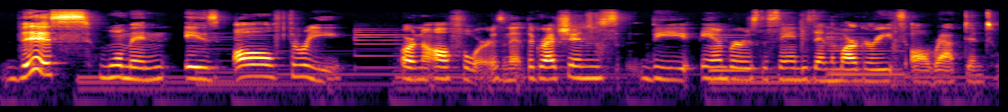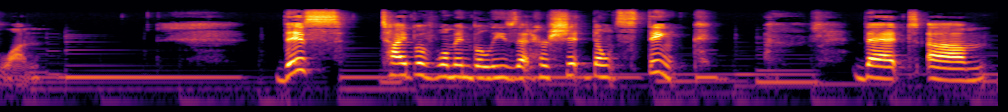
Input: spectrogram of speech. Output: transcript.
this woman is all three, or not all four, isn't it? The Gretchens, the Ambers, the Sandys, and the Marguerites all wrapped into one. This type of woman believes that her shit don't stink. that um,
